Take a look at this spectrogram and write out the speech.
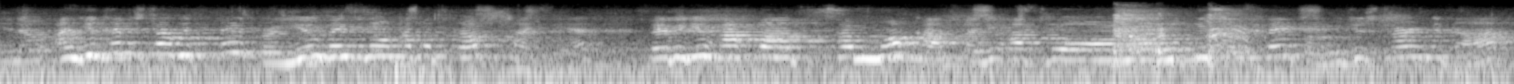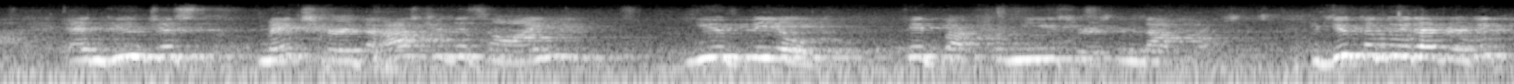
You know, and you can start with paper. You maybe don't have a prototype yet. Maybe you have uh, some mock-ups that you have drawn on a piece of paper. You just start with that, and you just make sure that as you design, you build feedback from users in that process. If you can do it every week,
